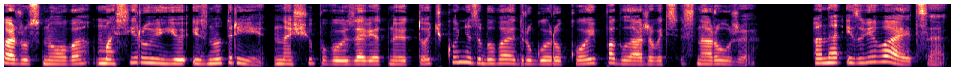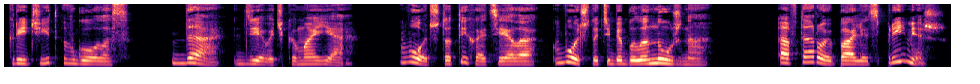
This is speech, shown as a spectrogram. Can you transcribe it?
Вхожу снова, массирую ее изнутри, нащупываю заветную точку, не забывая другой рукой поглаживать снаружи. Она извивается, кричит в голос. «Да, девочка моя, вот что ты хотела, вот что тебе было нужно. А второй палец примешь?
